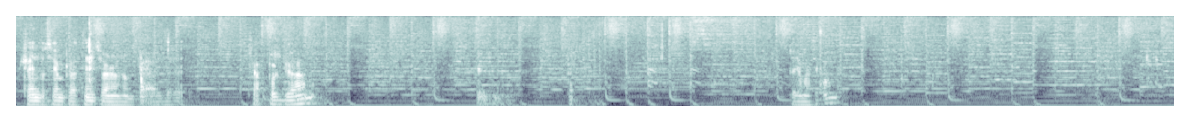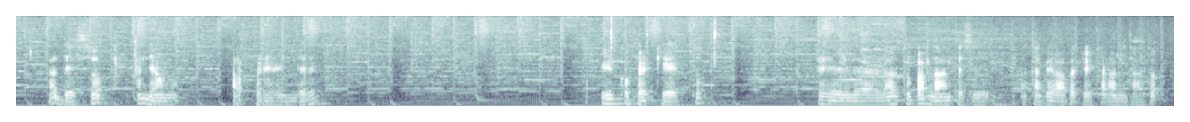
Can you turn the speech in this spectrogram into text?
Facendo sempre attenzione a non perdere. Ci appoggiamo la seconda. Adesso andiamo a prendere il coperchietto e l'altoparlante si attaccherà perché è calamitato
